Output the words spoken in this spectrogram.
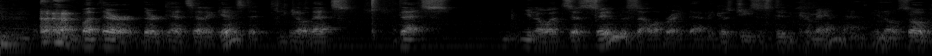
but they're, they're dead set against it. You know, that's, that's, you know, it's a sin to celebrate that because Jesus didn't command that, you know, so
